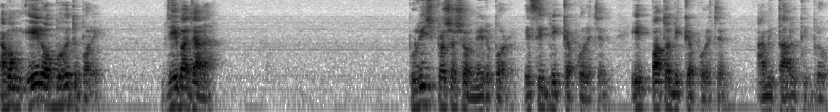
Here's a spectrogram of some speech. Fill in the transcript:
এবং এর অব্যাহত পরে যে বা যারা পুলিশ প্রশাসনের উপর এসিড নিক্ষেপ করেছেন, ইট পাথর নিক্ষেপ করেছেন আমি তারও তীব্র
